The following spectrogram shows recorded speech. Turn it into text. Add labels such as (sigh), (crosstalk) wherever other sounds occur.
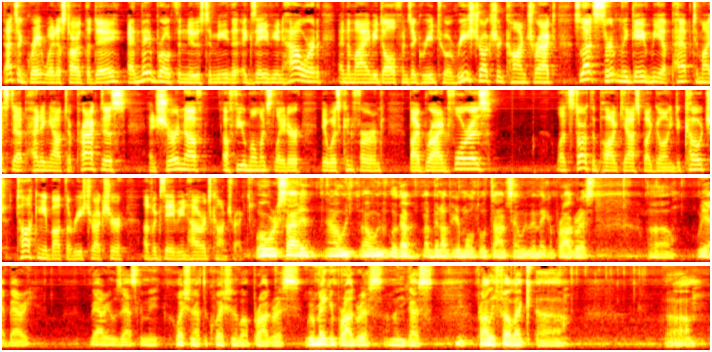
that's a great way to start the day, and they broke the news to me that Xavier Howard and the Miami Dolphins agreed to a restructured contract, so that certainly gave me a pep to my step heading out to practice. And sure enough, a few moments later, it was confirmed by Brian Flores. Let's start the podcast by going to Coach, talking about the restructure of Xavier Howard's contract. Well, we're excited. You know, we, uh, look. I've, I've been up here multiple times saying we've been making progress. Uh, we had Barry. Barry was asking me question after question about progress. We were making progress. I know you guys probably felt like uh, um,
